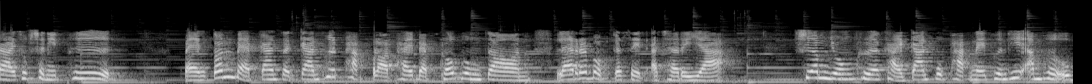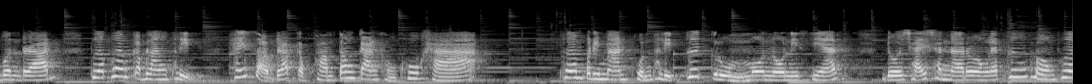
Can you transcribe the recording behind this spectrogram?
รายทุกชนิดพืช แปลงต้นแบบการจัดการพืชผักปลอดภัยแบบครบวงจร และระบบเกษตรอัจฉริยะ เชื่อมโยงเครือข่ายการปลูกผักในพื้นที่อำเภออุบลรัฐเพื่อเพิ่มกำลังผลิตให้สอดรับกับความต้องการของคู่ค้า เพิ่มปริมาณผลผลิตพืชกลุ่มโมโนนิเซียส โดยใช้ชันนารงและพึ่งโพรงเพื่อ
